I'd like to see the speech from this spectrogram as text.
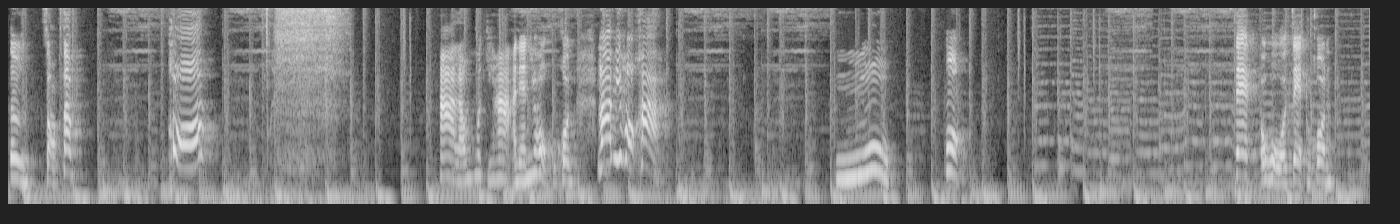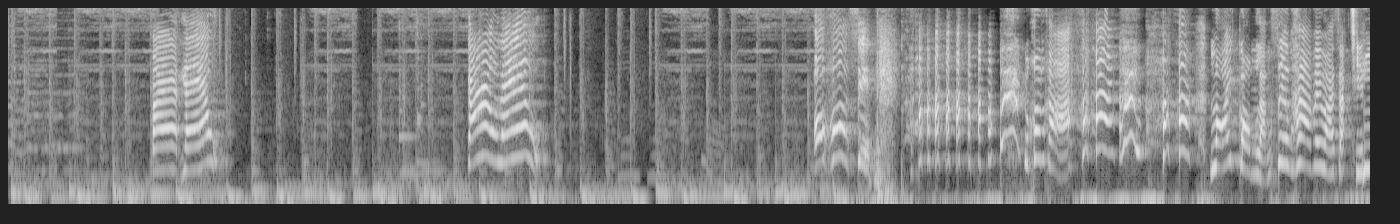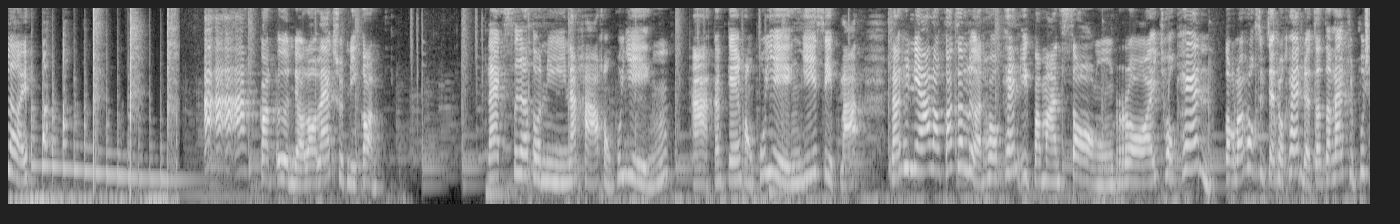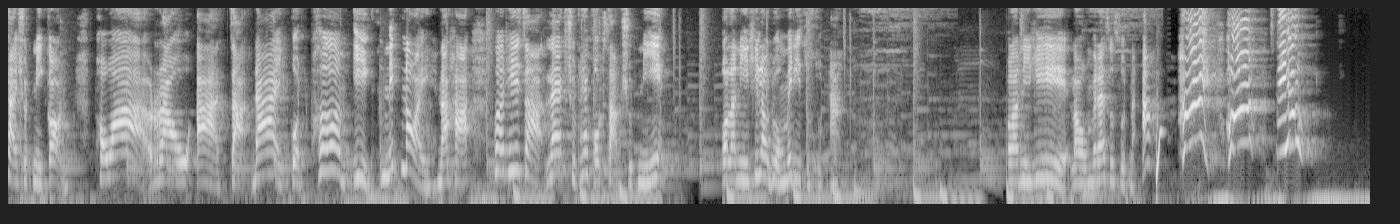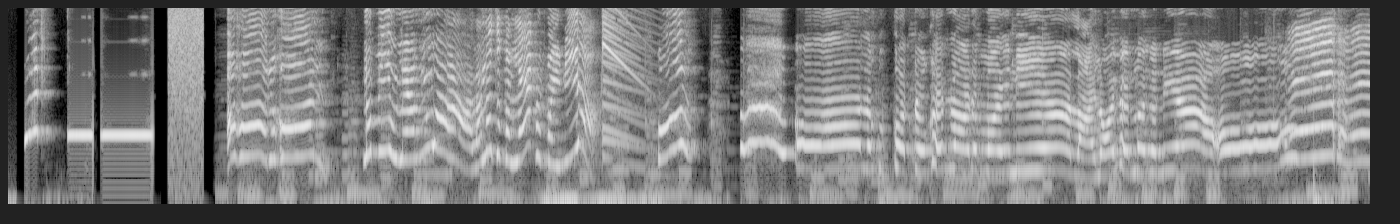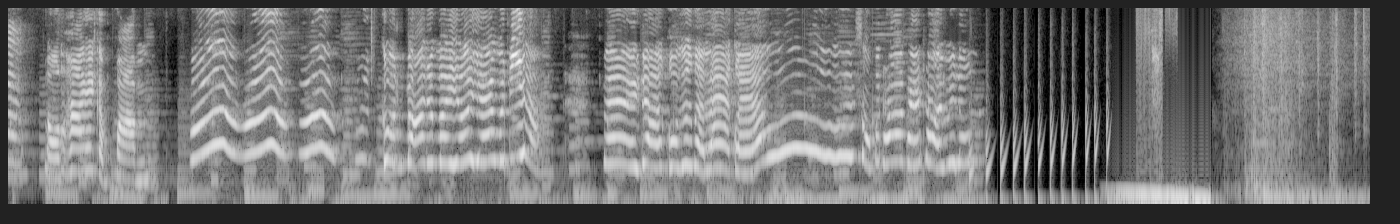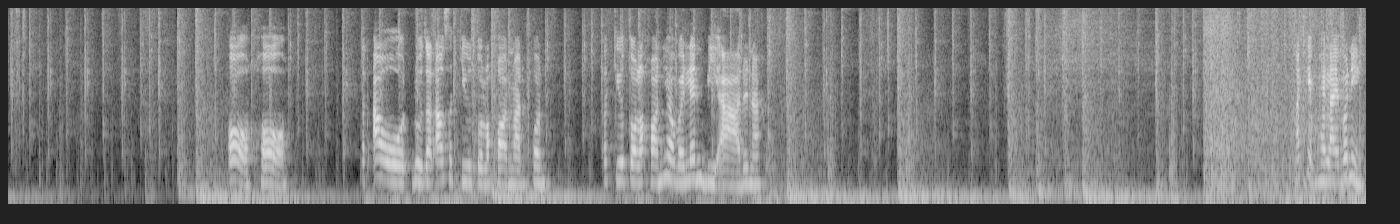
หนึ่งสองสามขอห้าแล้วเมื่อกี้ห้าอันนี้อันที่หกทุกคน รอบที่หกค่ะโอ้หก จ็ดโอ้โหเจ็ดทุกคนแปดแล้วเก้าแล้ว โอ้โหสิบ ทุกคนค่ะ ร้อยกล่องหลังเสื้อผ้าไม่มาสักชิ้นเลยอะอะอะก่อนอื่นเดี๋ยวเราแลกชุดนี้ก่อนแลกเสื้อตัวนี้นะคะของผู้หญิง อะกางเกงของผู้หญิง 20 ละ แล้วทีเนี้ยเราก็จะเหลือโทเค็นอีกประมาณ 200 โทเค็น267 โทเค็นเดี๋ยวจะจะแลกชุดผู้ชายชุดนี้ก่อน เพราะว่าเราอาจจะได้กดเพิ่มอีกนิดหน่อยนะคะ เพื่อที่จะแลกชุดให้ครบ 3 ชุดนี้ กรณีที่เราดวงไม่ดีสุดๆนะกรณีที่เราไม่ได้สุดๆนะ โอ้โหจัดเอาดูจัดเอาสกิลตัวละครมาทุกคน สกิลตัวละครที่เอาไว้เล่น VR ด้วยนะนักเก็บไฮไลท์ป่ะนี่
